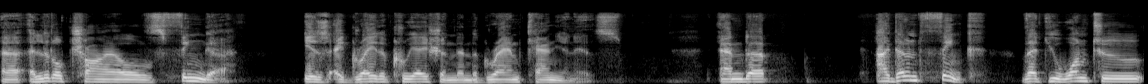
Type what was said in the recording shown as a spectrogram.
uh, a little child's finger is a greater creation than the Grand Canyon is. And uh, I don't think that you want to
